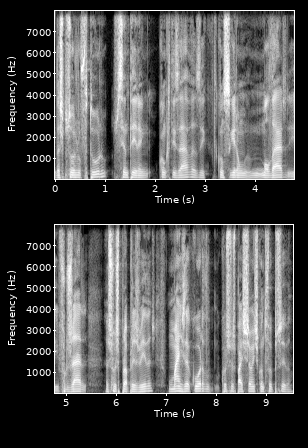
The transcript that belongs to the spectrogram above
das pessoas no futuro se sentirem concretizadas e que conseguiram moldar e forjar as suas próprias vidas, o mais de acordo com as suas paixões quanto foi possível.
